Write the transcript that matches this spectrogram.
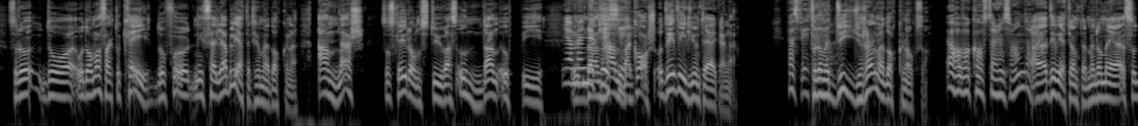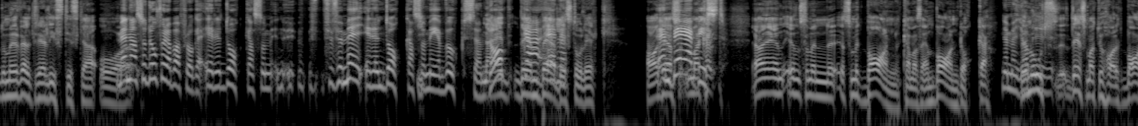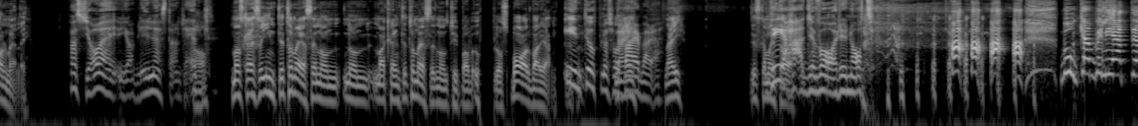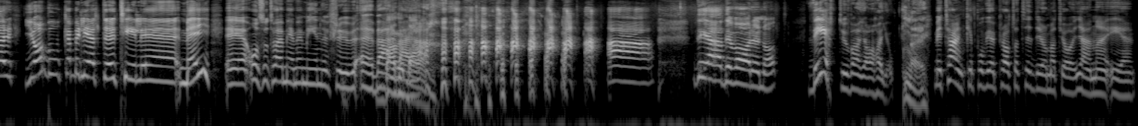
Så då, då, och de har sagt okej, då får ni sälja biljetter till de här dockorna. Annars så ska ju de stuvas undan upp i Ja, bland handbagage och det vill ju inte ägarna. För de är dyra de här dockorna också. Ja, vad kostar en sån då? Ja, det vet jag inte, men de är, så de är väldigt realistiska. Och... Men alltså då får jag bara fråga, är det docka som, för, för mig är det en docka som är vuxen Nej, docka? det är en bebisstorlek. Ja, det En alltså- kan- bebis? Ja, en, en, som, en, som ett barn kan man säga, en barndocka. Nej, men det, är jag mots, blir, det är som att du har ett barn med dig. fast jag, är, jag blir nästan rädd. Ja. Man ska alltså inte ta med sig någon, någon, man kan inte ta med sig någon typ av uppblåsbar variant. Inte uppblåsbar Nej. Barbara. Nej, det ska man Det hade varit något. boka biljetter! Jag bokar biljetter till eh, mig eh, och så tar jag med mig min fru eh. Barbara. det hade varit något. Vet du vad jag har gjort? Nej, Med tanke på, vi har pratat tidigare om att jag gärna är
